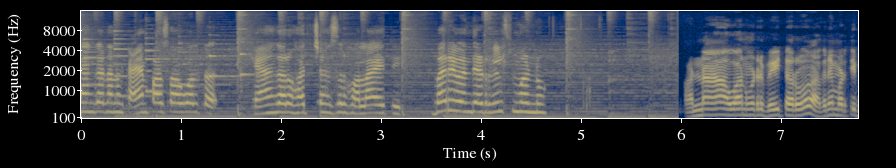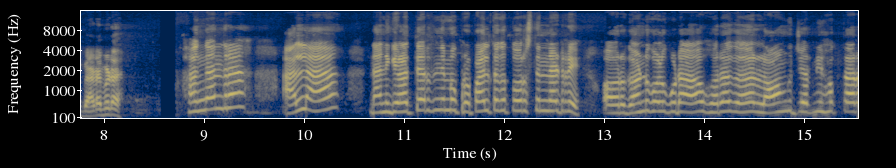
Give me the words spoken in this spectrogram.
ಹೆಂಗ? ನನಗ್ ಟೈಮ್ ಪಾಸ್ ಆಗೋಲ್ತ. ಹೆಂಗಾರು ಹಚ್ಚ ಹಸಿರು ಹೊಲ ಐತಿ. ಬರ್ರಿ ಒಂದೆರಡು ರೀಲ್ಸ್ ಮಣ್ಣು ಅಣ್ಣ ಅವ ನೋಡ್ರಿ ಬೇಯ್ತಾರೋ ಅದನ್ನೇ ಮಾಡ್ತೀವಿ ಬೇಡ ಬೇಡ ಹಂಗಂದ್ರ? ಅಲ್ಲ ನನ್ ಗೆಳತಿಯರ್ದ ನಿಮಗ್ ಪ್ರೊಫೈಲ್ ತಗ ತೋರಿಸ್ತೀನಿ ನಡ್ರಿ. ಅವ್ರ ಗಂಡುಗಳು ಕೂಡ ಹೊರಗ ಲಾಂಗ್ ಜರ್ನಿ ಹೋಗ್ತಾರ.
